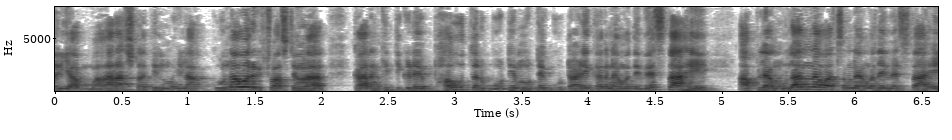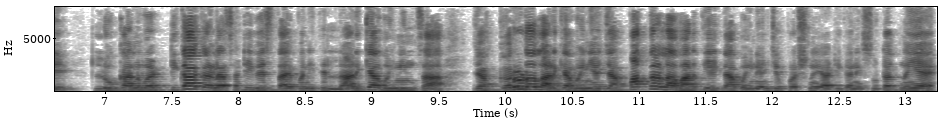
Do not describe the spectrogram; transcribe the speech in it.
तर या महाराष्ट्रातील महिला कोणावर विश्वास ठेवणार? कारण की तिकडे भाऊ तर मोठे मोठे घोटाळे करण्यामध्ये व्यस्त आहे आपल्या मुलांना वाचवण्यामध्ये व्यस्त आहे लोकांवर टीका करण्यासाठी व्यस्त आहे पण इथे लाडक्या बहिणींचा ज्या करोडो लाडक्या बहिणी ज्या पात्र लाभार्थी आहे त्या बहिणींचे प्रश्न या ठिकाणी सुटत नाही आहे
